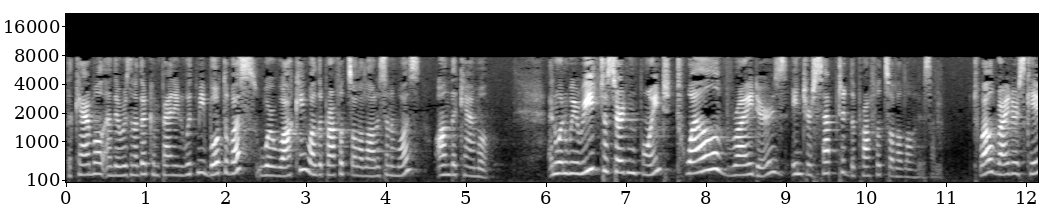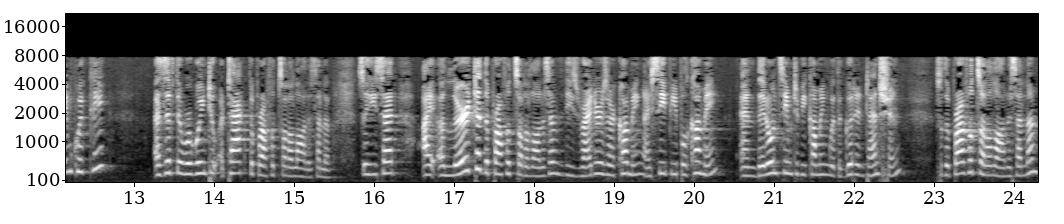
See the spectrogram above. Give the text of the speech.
the camel and there was another companion with me. Both of us were walking while the Prophet ﷺ was on the camel. And when we reached a certain point, 12 riders intercepted the Prophet ﷺ. 12 riders came quickly, as if they were going to attack the Prophet ﷺ. So he said, I alerted the Prophet ﷺ that these riders are coming, I see people coming, and they don't seem to be coming with a good intention. So the Prophet ﷺ,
